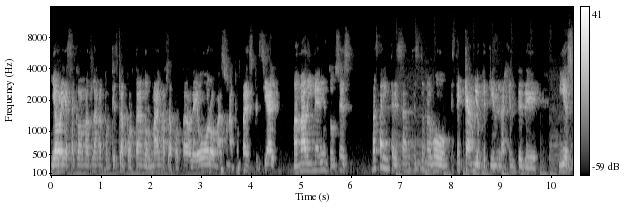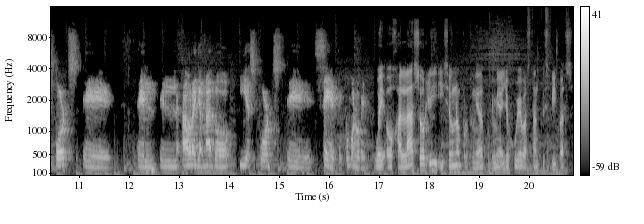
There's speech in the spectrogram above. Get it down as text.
y ahora ya sacaba más lana porque es la portada normal, más la portada de oro, más una portada especial, mamada y media. Entonces, va a estar interesante este nuevo, este cambio que tiene la gente de eSports, eh, el, ahora llamado eSports eh, CF. ¿Cómo lo ven? Güey, ojalá Sorly hice una oportunidad, porque mira, yo jugué bastantes FIFAs.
